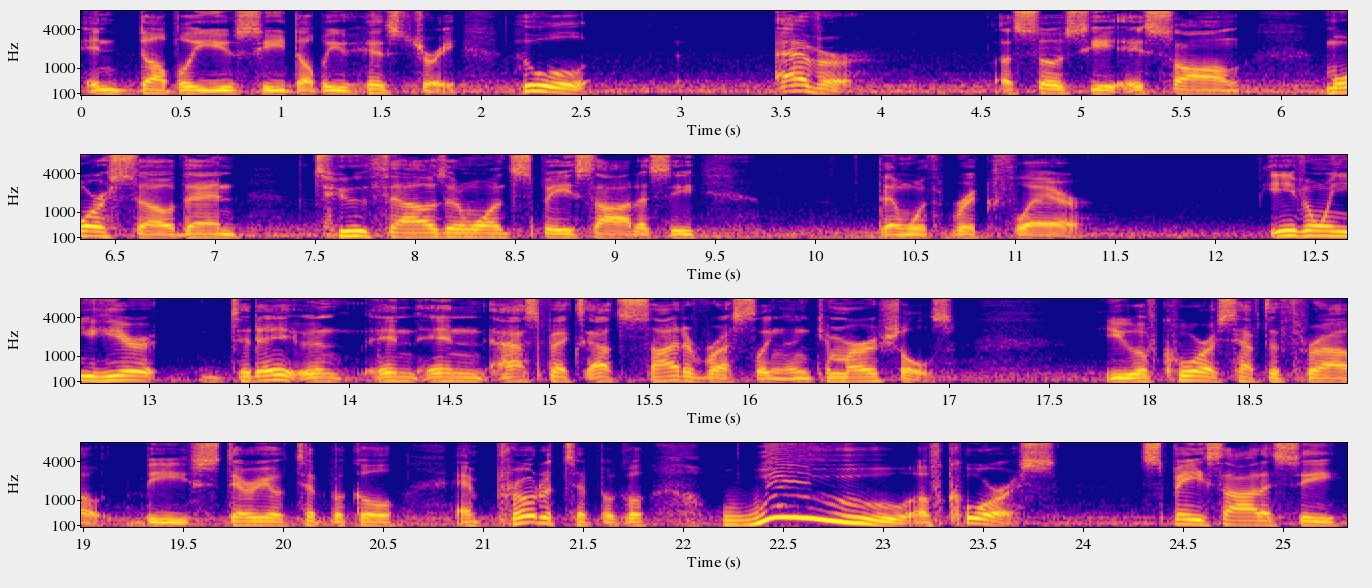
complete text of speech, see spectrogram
in WCW history. Who will ever associate a song more so than 2001 Space Odyssey than with Ric Flair? Even when you hear today in, in, in aspects outside of wrestling and commercials, you of course have to throw out the stereotypical and prototypical woo, of course, Space Odyssey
